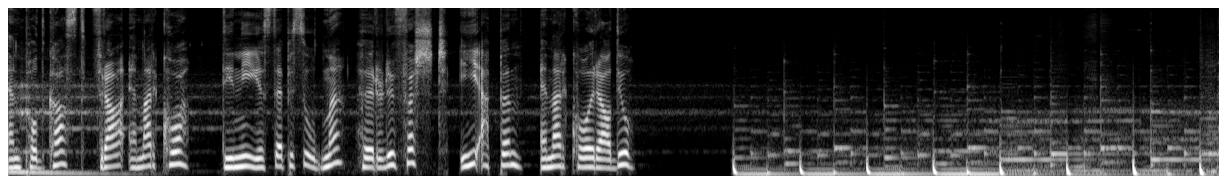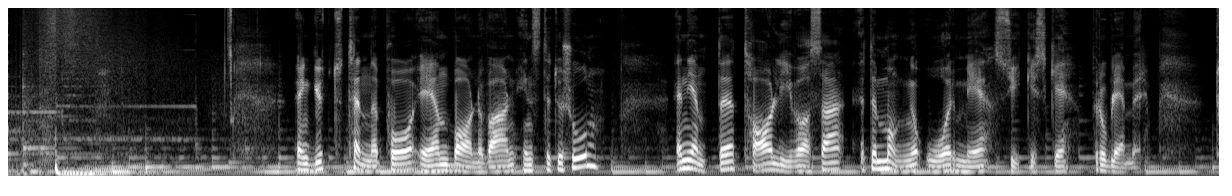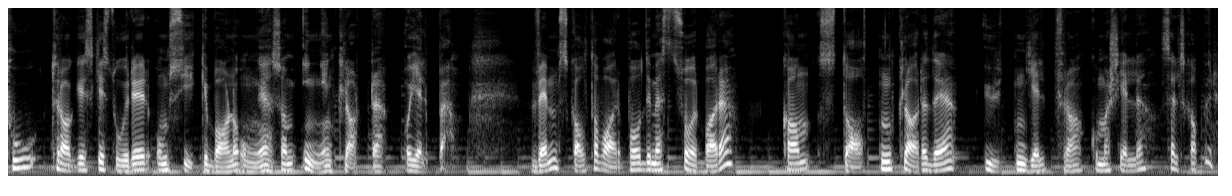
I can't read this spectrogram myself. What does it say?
en podkast fra NRK. De nyeste episodene hører du først i appen NRK Radio. En gutt tenner på en barnevernsinstitusjon. En jente tar livet av seg etter mange år med psykiske problemer. To tragiske historier om syke barn og unge som ingen klarte å hjelpe. Hvem skal ta vare på de mest sårbare? Kan staten klare det uten hjelp fra kommersielle selskaper?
